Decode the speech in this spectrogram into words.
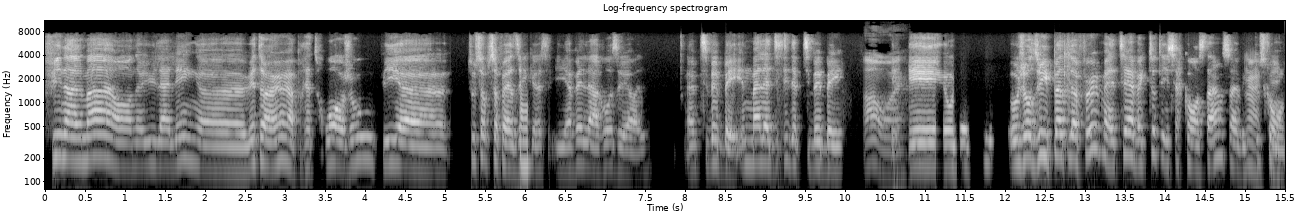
Finalement, on a eu la ligne euh, 8 à 1 après trois jours. Puis euh, tout ça pour se faire dire qu'il y avait la roséole. Un petit bébé, une maladie de petit bébé. Ah ouais. Et aujourd'hui- aujourd'hui, il pète le feu, mais tu sais, avec toutes les circonstances, avec Ouais, tout ce qu'on.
